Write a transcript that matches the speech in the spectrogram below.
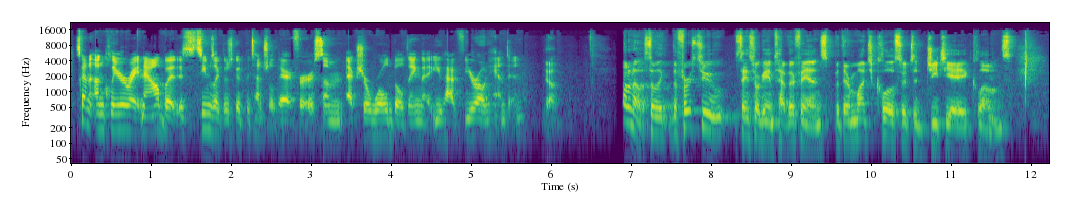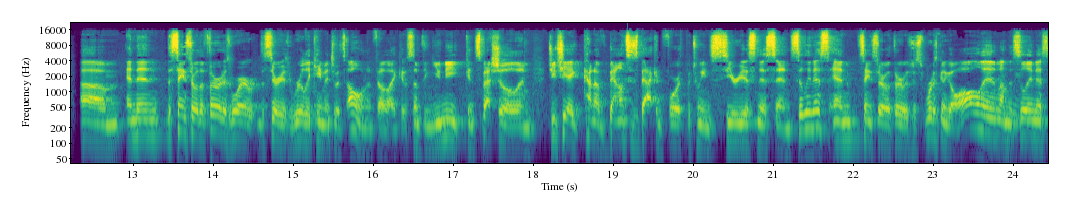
It's kind of unclear right now, but it seems like there's good potential there for some extra world building that you have your own hand in. Yeah. I don't know. So like the first two Saints Row games have their fans, but they're much closer to GTA clones. Um, and then the Saints Row the Third is where the series really came into its own and felt like it was something unique and special. And GTA kind of bounces back and forth between seriousness and silliness. And Saints Row the Third was just we're just going to go all in on the silliness,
